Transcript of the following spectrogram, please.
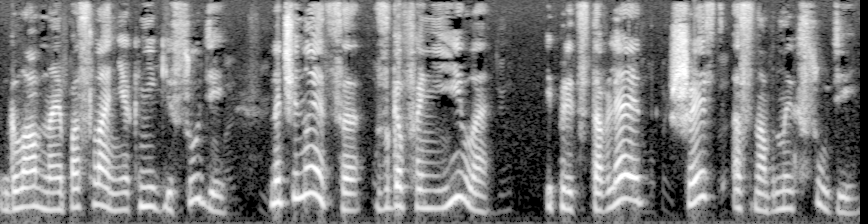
Главное послание книги Судей начинается с Гафаниила и представляет шесть основных судей.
